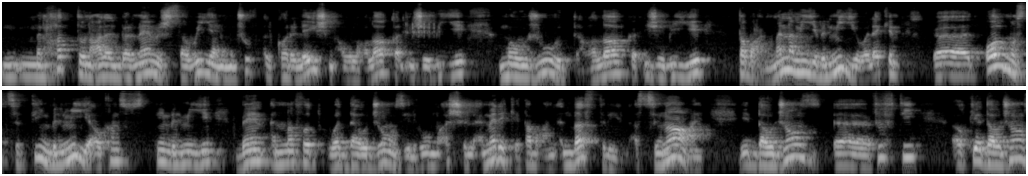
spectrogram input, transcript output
بنحطهم على البرنامج سويا وبنشوف ال correlation أو العلاقة الإيجابية موجود علاقة إيجابية طبعا منا 100% ولكن almost uh, 60% أو 65% بين النفط والداو جونز اللي هو مؤشر الأمريكي طبعا ال industry الصناعي. الداو جونز uh, 50 okay داو جونز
